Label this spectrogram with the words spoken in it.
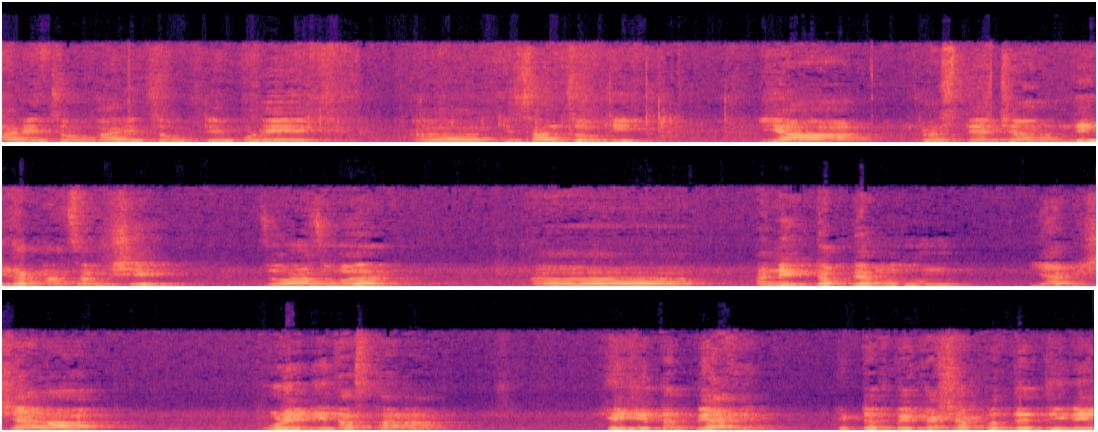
आरे चौक आरे चौक ते पुढे किसान चौकी या रस्त्याच्या रुंदीकरणाचा विषय जो आजवर अनेक टप्प्यामधून या विषयाला पुढे नेत असताना हे जे टप्पे आहेत हे टप्पे कशा पद्धतीने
